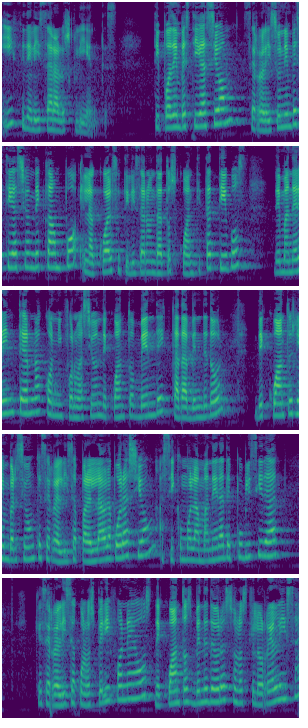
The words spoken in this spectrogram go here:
y fidelizar a los clientes. Tipo de investigación, se realizó una investigación de campo en la cual se utilizaron datos cuantitativos de manera interna con información de cuánto vende cada vendedor, de cuánto es la inversión que se realiza para la elaboración, así como la manera de publicidad que se realiza con los perifoneos, de cuántos vendedores son los que lo realizan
